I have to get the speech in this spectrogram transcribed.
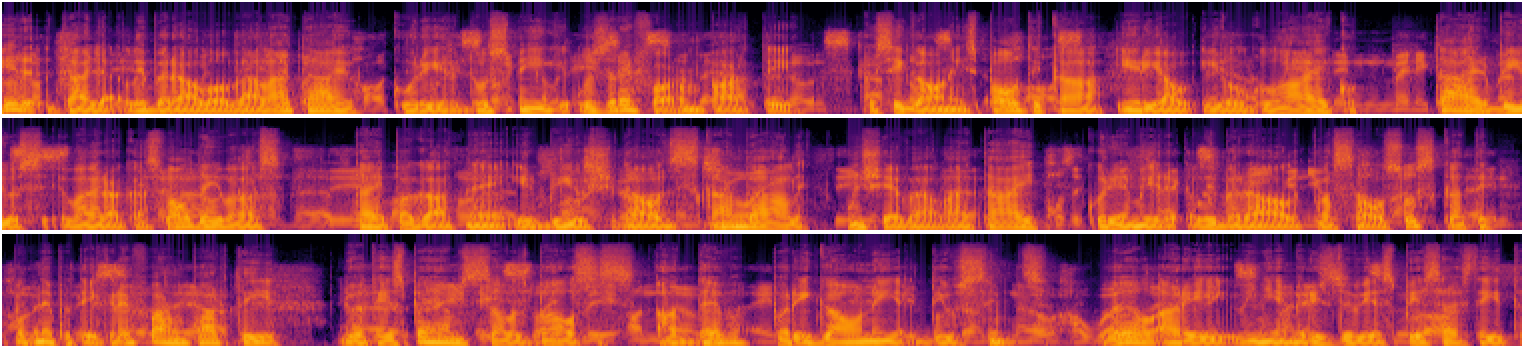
Ir daļa liberālo vēlētāju, kuri ir dusmīgi uz reformu partiju, kas Igaunijas politikā ir jau ilgu laiku. Tā ir bijusi vairākās valdībās Tai pagātnē ir bijuši daudz skandāli, un šie vēlētāji, kuriem ir liberāli pasaules uzskati, bet nepatīk reformu partija, ļoti iespējams savas balsis atdeva par Igauniju 200. Vēl arī viņiem ir izdevies piesaistīt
